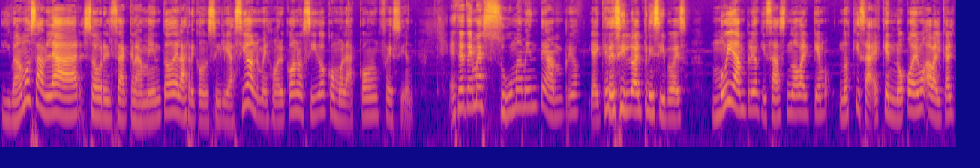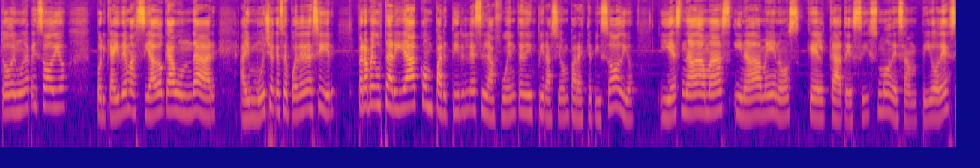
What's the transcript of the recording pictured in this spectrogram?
Y vamos a hablar sobre el sacramento de la reconciliación, mejor conocido como la confesión. Este tema es sumamente amplio y hay que decirlo al principio, es muy amplio, quizás no abarquemos, no es quizás, es que no podemos abarcar todo en un episodio porque hay demasiado que abundar, hay mucho que se puede decir, pero me gustaría compartirles la fuente de inspiración para este episodio y es nada más y nada menos que el Catecismo de San Pío X.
